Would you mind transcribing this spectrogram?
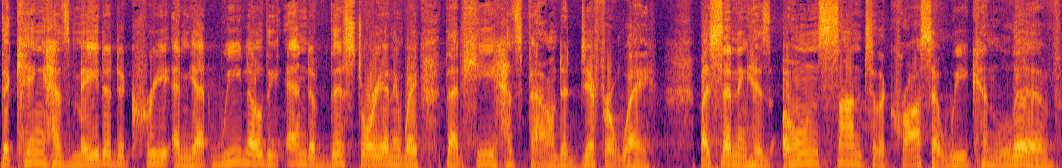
the king has made a decree, and yet we know the end of this story anyway that he has found a different way by sending his own son to the cross that we can live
